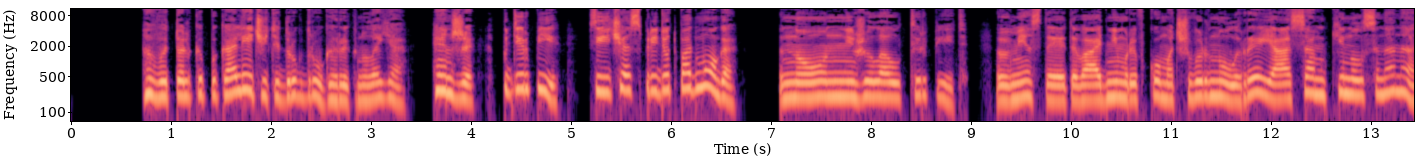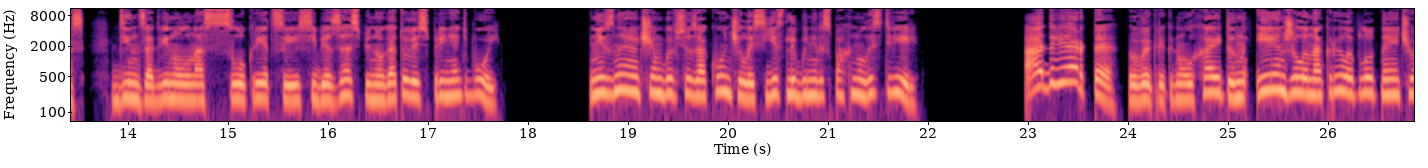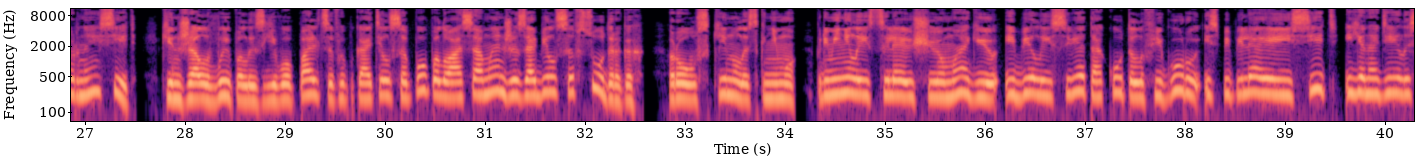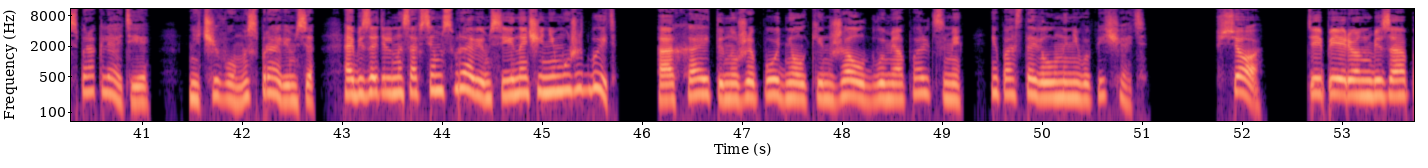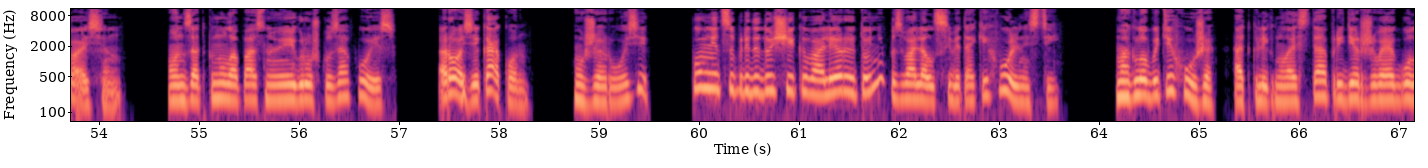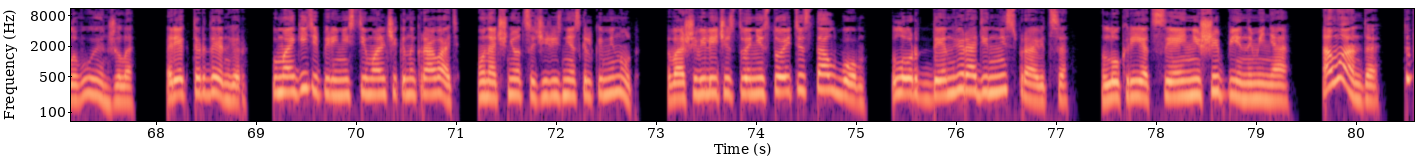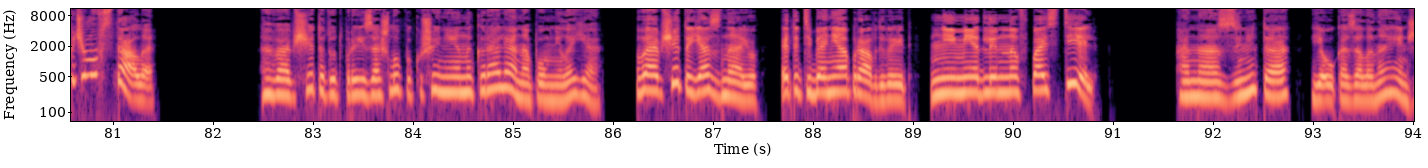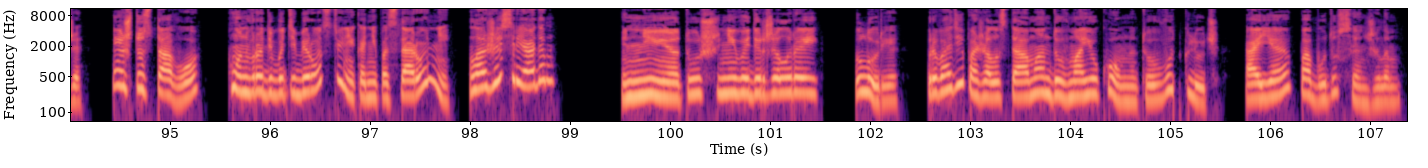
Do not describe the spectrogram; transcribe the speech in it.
«Вы только покалечите друг друга», — рыкнула я. «Энджи, потерпи, сейчас придет подмога». Но он не желал терпеть. Вместо этого одним рывком отшвырнул Рэя, а сам кинулся на нас. Дин задвинул нас с Лукрецией себе за спину, готовясь принять бой. Не знаю, чем бы все закончилось, если бы не распахнулась дверь. «Адверте!» — выкрикнул Хайтон, и Энджела накрыла плотная черная сеть. Кинжал выпал из его пальцев и покатился по полу, а сам Энджи забился в судорогах. Роуз кинулась к нему, применила исцеляющую магию, и белый свет окутал фигуру, испепеляя и сеть, и я надеялась проклятие. Ничего, мы справимся. Обязательно совсем справимся, иначе не может быть. А Хайтен уже поднял кинжал двумя пальцами и поставил на него печать. «Все, теперь он безопасен». Он заткнул опасную игрушку за пояс. Рози, как он? Уже Рози? Помнится, предыдущий кавалер и то не позволял себе таких вольностей. Могло быть и хуже, откликнулась та, придерживая голову Энджела. Ректор Денвер, помогите перенести мальчика на кровать. Он очнется через несколько минут. Ваше Величество, не стойте столбом. Лорд Денвер один не справится. Лукреция, не шипи на меня. Аманда, ты почему встала? Вообще-то тут произошло покушение на короля, напомнила я. Вообще-то я знаю, это тебя не оправдывает. Немедленно в постель!» «Она занята», — я указала на Энджи. «И что с того? Он вроде бы тебе родственник, а не посторонний. Ложись рядом». «Нет уж», — не выдержал Рэй. «Лури, проводи, пожалуйста, Аманду в мою комнату, вот ключ, а я побуду с Энджелом».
